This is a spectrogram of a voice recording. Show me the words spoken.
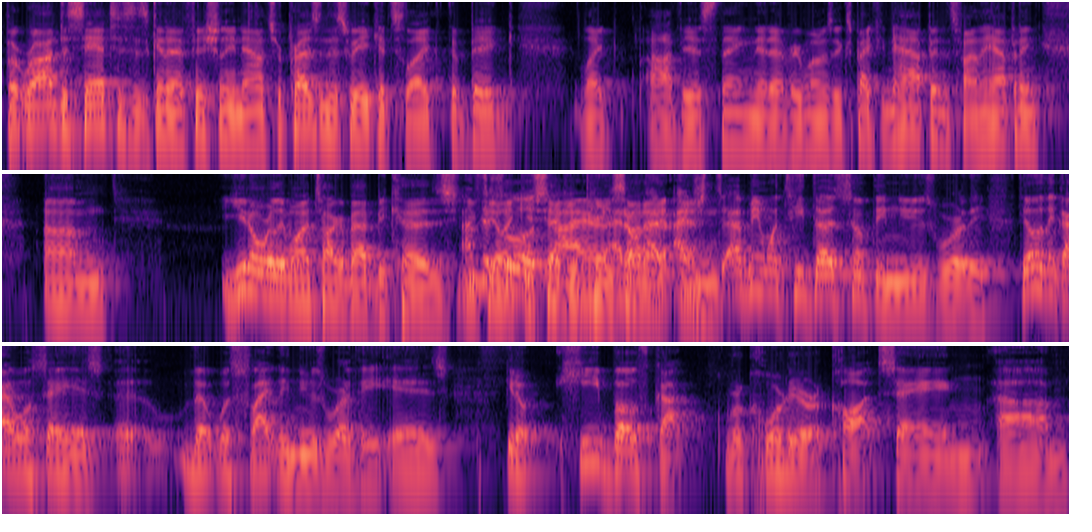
but Ron DeSantis is going to officially announce her president this week. It's like the big, like obvious thing that everyone was expecting to happen. It's finally happening. Um, you don't really want to talk about it because you I'm feel like you said tired. your piece on I, it. I, just, I mean, once he does something newsworthy, the only thing I will say is uh, that was slightly newsworthy is, you know, he both got recorded or caught saying um,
